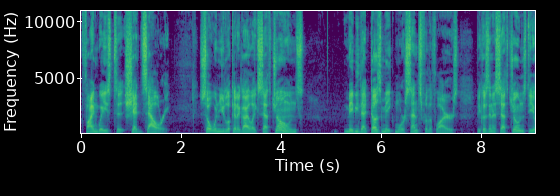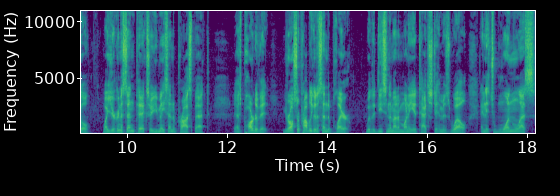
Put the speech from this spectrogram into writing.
find ways to shed salary. So when you look at a guy like Seth Jones, maybe that does make more sense for the Flyers because in a Seth Jones deal, while you're going to send picks or you may send a prospect as part of it, you're also probably going to send a player with a decent amount of money attached to him as well. And it's one less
